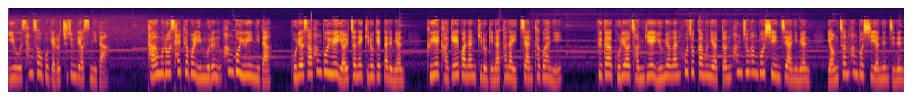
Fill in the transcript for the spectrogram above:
이후 상서 후보자로 추중되었습니다. 다음으로 살펴볼 인물은 황보유입니다. 고려사 황보유의 열전의 기록에 따르면 그의 가계에 관한 기록이 나타나 있지 않다고 하니 그가 고려 전기의 유명한 호족 가문이었던 황주 황보 씨인지 아니면 영천 황보 씨였는지는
